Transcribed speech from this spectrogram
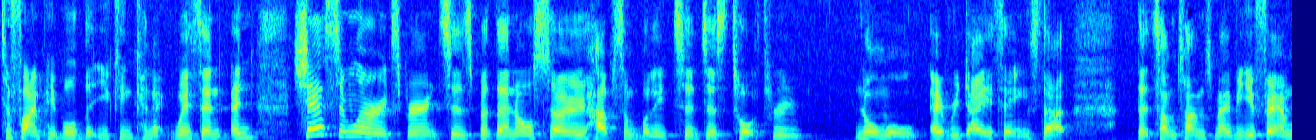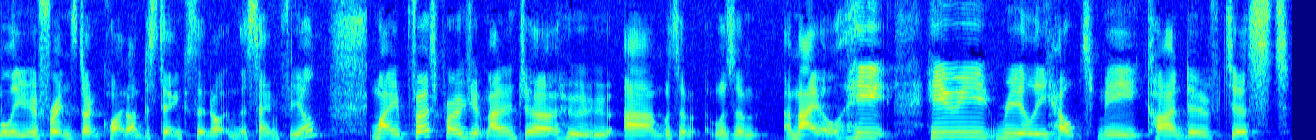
to find people that you can connect with and, and share similar experiences, but then also have somebody to just talk through normal everyday things that that sometimes maybe your family or your friends don't quite understand because they're not in the same field. My first project manager, who um, was a was a, a, male, he he really helped me kind of just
